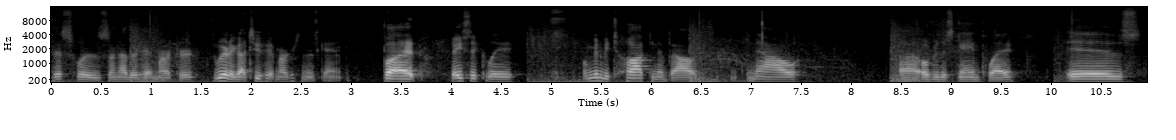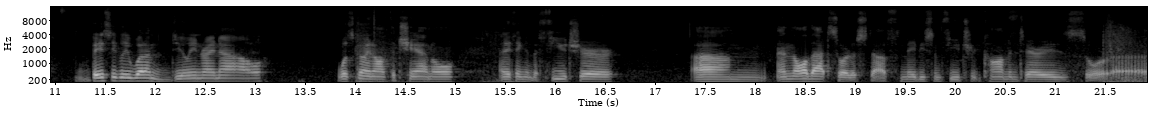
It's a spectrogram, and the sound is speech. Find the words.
This was another hit marker. It's weird, I got two hit markers in this game. But basically, what I'm going to be talking about now uh, over this gameplay is basically what I'm doing right now, what's going on with the channel, anything in the future, um, and all that sort of stuff. Maybe some future commentaries or uh,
